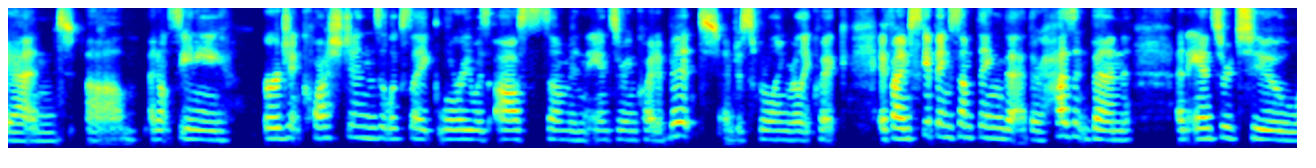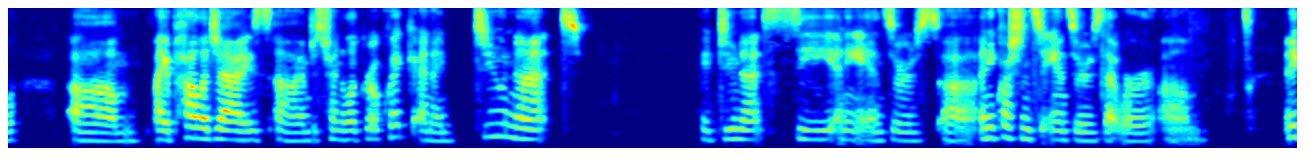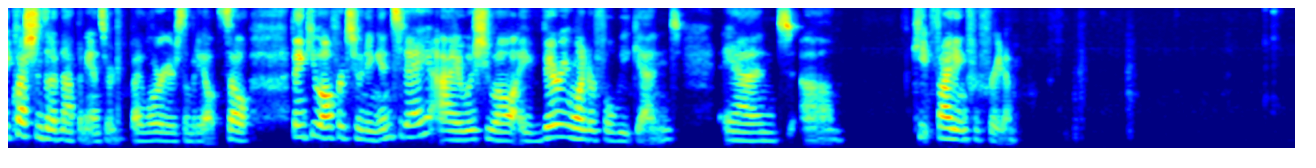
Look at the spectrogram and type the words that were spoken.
And um, I don't see any urgent questions. It looks like Lori was awesome in answering quite a bit. I'm just scrolling really quick. If I'm skipping something that there hasn't been an answer to, um, I apologize. Uh, I'm just trying to look real quick and I do not I do not see any answers, uh, any questions to answers that were um, any questions that have not been answered by Lori or somebody else. So thank you all for tuning in today. I wish you all a very wonderful weekend and um, keep fighting for freedom.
